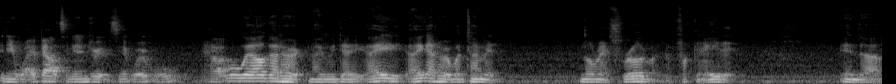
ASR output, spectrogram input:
any wipeouts and injuries? What- what- How? Well, we all got hurt. I mean, I, I, I got hurt one time at Nohl Ranch Road. I fucking ate it, and uh,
